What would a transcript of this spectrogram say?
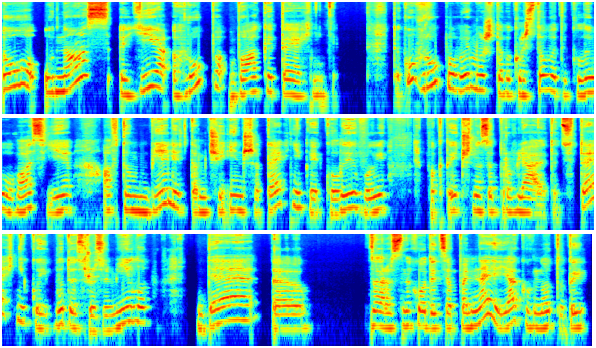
то у нас є група баки техніки. Таку групу ви можете використовувати, коли у вас є автомобілі там, чи інша техніка, і коли ви фактично заправляєте цю техніку, і буде зрозуміло, де е, зараз знаходиться пальне і як воно туди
